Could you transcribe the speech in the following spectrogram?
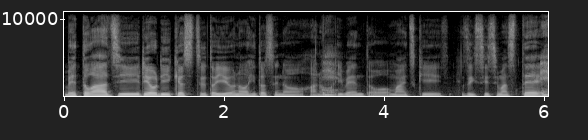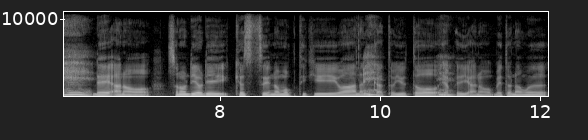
ベト味料理教室というのを一つのあの、ええ。イベントを毎月実施しまして、ええ。であのその料理教室の目的は何かというと、ええ。やっぱりあのベトナム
